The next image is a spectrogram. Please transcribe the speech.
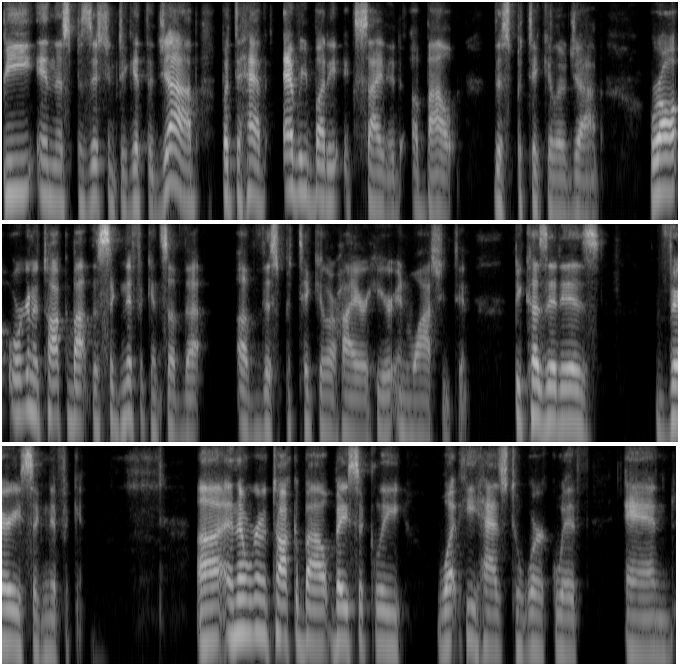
be in this position to get the job, but to have everybody excited about this particular job we're all we're going to talk about the significance of that of this particular hire here in Washington because it is very significant. Uh, and then we're going to talk about basically what he has to work with and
